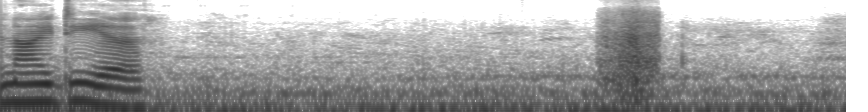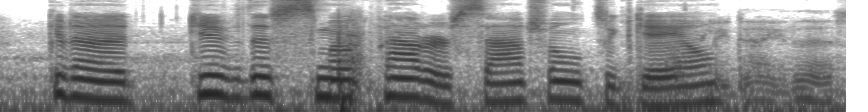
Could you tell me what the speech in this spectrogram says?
An idea. Gonna give this smoke powder satchel to Gale, Lovely day this.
